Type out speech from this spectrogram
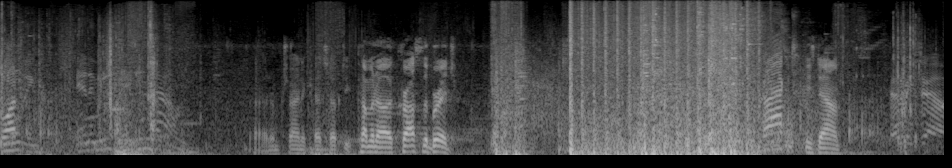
Downed one. Enemy taken down. Alright, I'm trying to catch up to you. Coming uh, across the bridge. Cracked. He's down. Enemy down.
